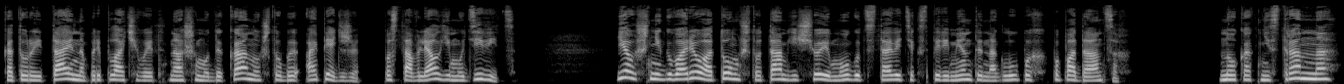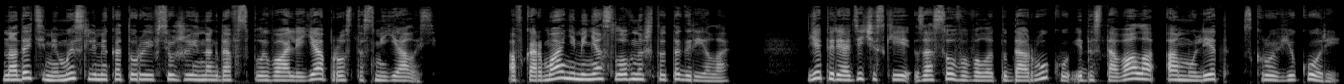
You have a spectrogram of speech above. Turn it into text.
который тайно приплачивает нашему декану, чтобы, опять же, поставлял ему девиц. Я уж не говорю о том, что там еще и могут ставить эксперименты на глупых попаданцах. Но, как ни странно, над этими мыслями, которые все же иногда всплывали, я просто смеялась. А в кармане меня словно что-то грело. Я периодически засовывала туда руку и доставала амулет с кровью кори.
